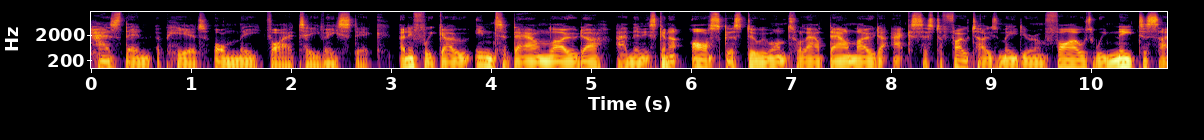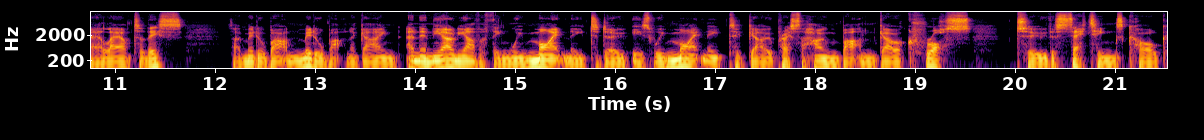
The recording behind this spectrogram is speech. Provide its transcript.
has then appeared on the Fire TV stick. And if we go into downloader and then it's going to ask us, do we want to allow downloader access to photos, media and files? We need to say allow to this. So middle button, middle button again. And then the only other thing we might need to do is we might need to go press the home button, go across to the settings cog,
